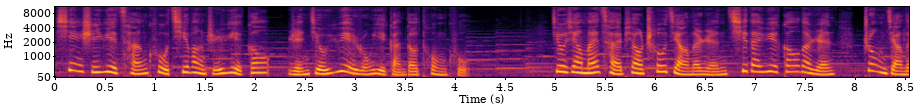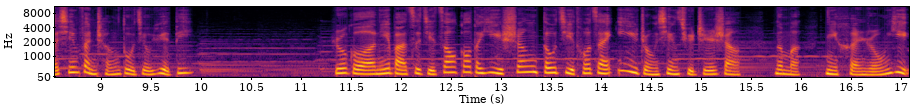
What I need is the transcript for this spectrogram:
现实越残酷，期望值越高，人就越容易感到痛苦。就像买彩票抽奖的人，期待越高的人，中奖的兴奋程度就越低。如果你把自己糟糕的一生都寄托在一种兴趣之上，那么你很容易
